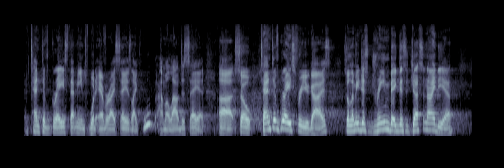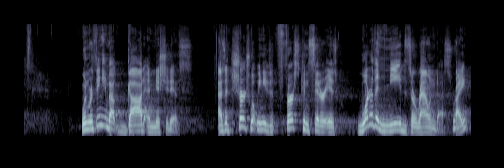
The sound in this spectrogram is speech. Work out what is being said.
attentive grace. That means whatever I say is like, whoop, I'm allowed to say it. Uh, so, of grace for you guys. So, let me just dream big. This is just an idea. When we're thinking about God initiatives, as a church, what we need to first consider is what are the needs around us, right?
